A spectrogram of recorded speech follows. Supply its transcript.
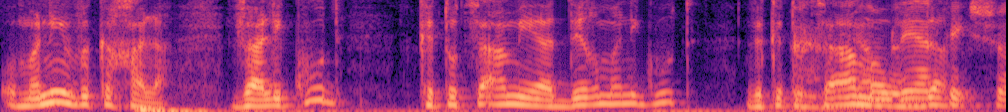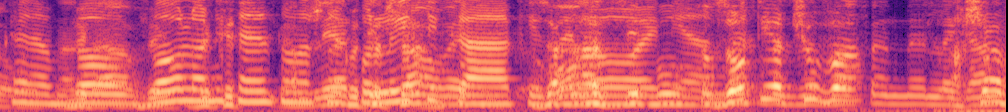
ובאומנים וכך הלאה. והליכוד, כתוצאה מהיעדר מנהיגות, וכתוצאה מהעובדה... גם בלי התקשורת. כן, בואו לא ניכנס ממש לפוליטיקה, כי זה לא העניין. זאתי התשובה. עכשיו,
